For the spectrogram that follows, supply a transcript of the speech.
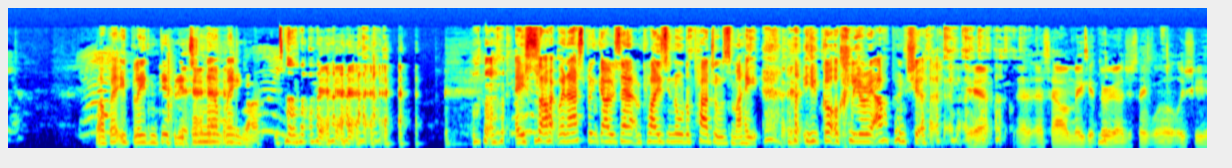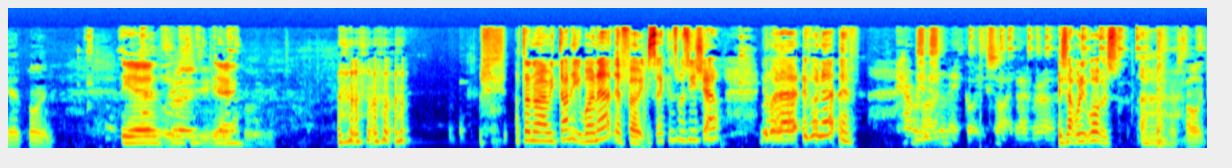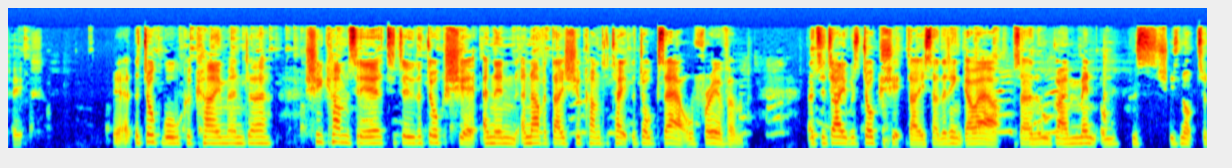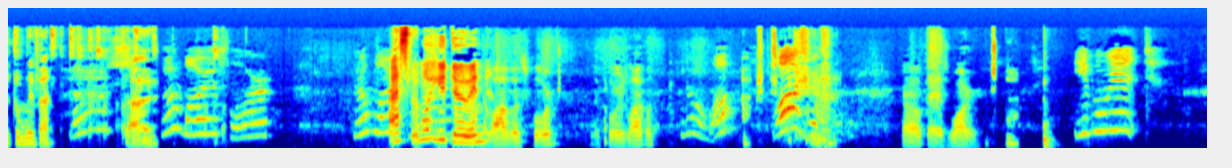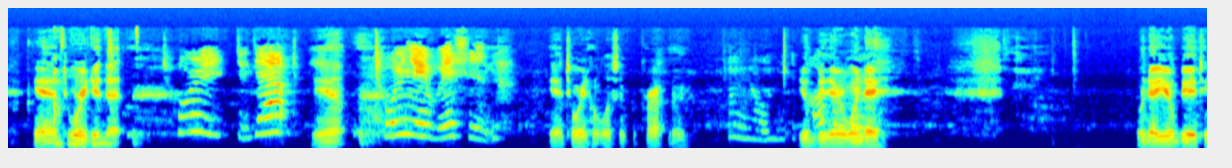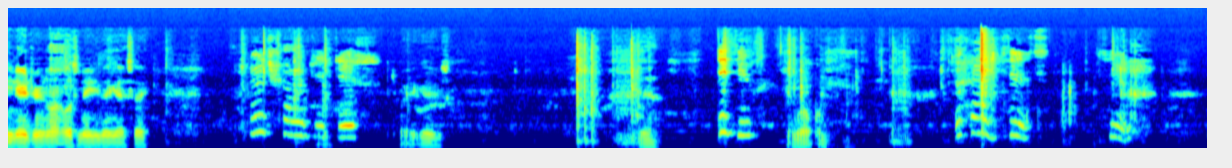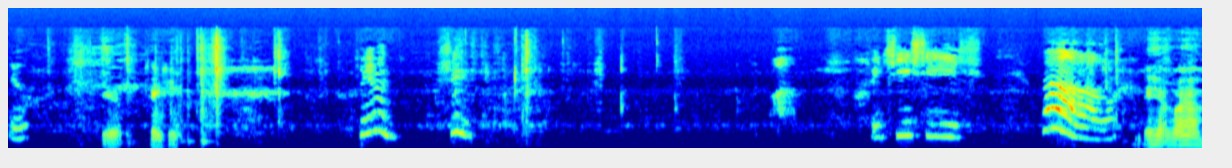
I bet he bleeding did, but it didn't help me. Russ. it's like when Aspen goes out and plays in all the puddles, mate. You've got to clear it up and shit. yeah, that, that's how I make it through. I just think, well, at least she had fun. Yeah, At least she Yeah. had fun. I don't know how he done it. He weren't out there 30 seconds, was he, Shout? He weren't out, he weren't out there. Caroline, isn't it? Got excited over her. Is that what it was? Uh, That's all it takes. yeah, the dog walker came and uh, she comes here to do the dog shit, and then another day she'll come to take the dogs out, all three of them. And today was dog shit day, so they didn't go out. So they're all going mental because she's not took them with her. So Aspen, what are you doing? The lava's floor. The floor is lava. Sugar. Oh, okay, it's water. Even it, Yeah, Tori did that. Tori, did that, Yeah, Tori listen. yeah, Tori don't listen for crap, man. You'll be there one day. One day you'll be a teenager and not listen to anything I say. I'm trying to this. That's where it goes. Yeah, This is, you're welcome. I have this. Here. Yeah, thank you. Man, see. And she sees. Wow. Yeah, wow.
